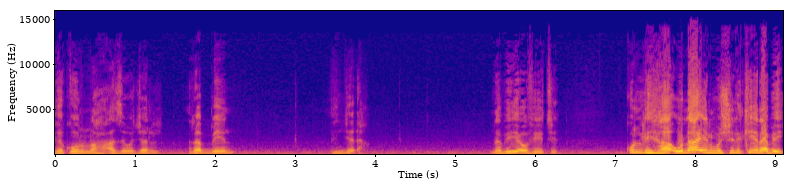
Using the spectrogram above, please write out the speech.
يقول الله عز وجل رب انجله نبي وفيت قل لهؤلاء المشركين به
